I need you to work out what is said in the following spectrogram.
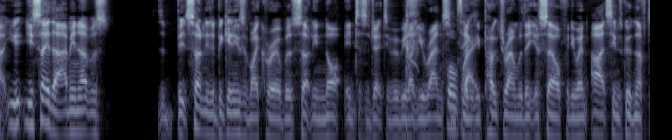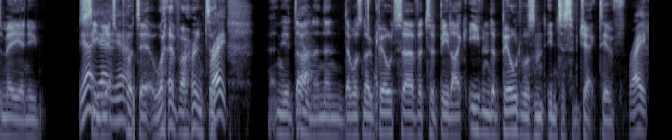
Well, you, you say that. I mean, that was the, certainly the beginnings of my career was certainly not intersubjective. It'd be like you ran some Well, things, right. you poked around with it yourself, and you went, "Ah, it seems good enough to me," and you Yeah, yeah, CVS yeah. put it or whatever into, right, and you're done. Yeah. And then there was no build server to be like, even the build wasn't intersubjective. right,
